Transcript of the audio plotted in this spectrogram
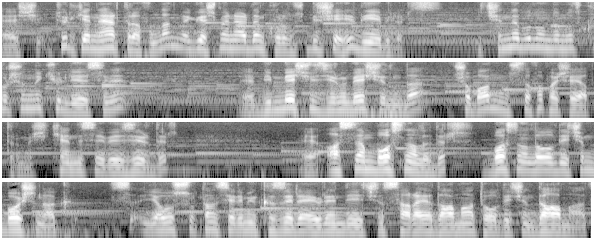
e, Türkiye'nin her tarafından ve göçmenlerden kurulmuş bir şehir diyebiliriz. İçinde bulunduğumuz Kurşunlu Külliyesi'ni e, 1525 yılında Çoban Mustafa Paşa yaptırmış. Kendisi vezirdir. E, Aslen Bosnalıdır. Bosnalı olduğu için Boşnak. Yavuz Sultan Selim'in kızıyla evlendiği için saraya damat olduğu için damat.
